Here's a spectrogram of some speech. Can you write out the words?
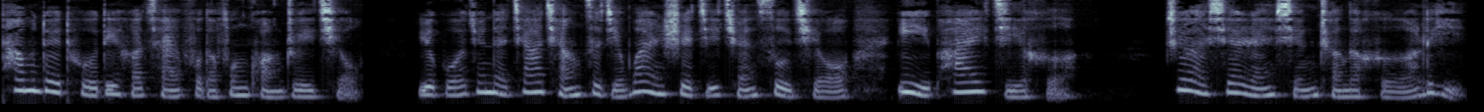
他们对土地和财富的疯狂追求，与国君的加强自己万世集权诉求一拍即合。这些人形成的合力，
